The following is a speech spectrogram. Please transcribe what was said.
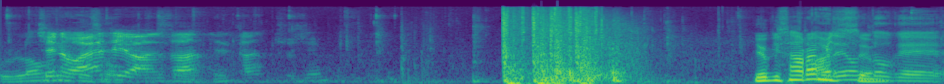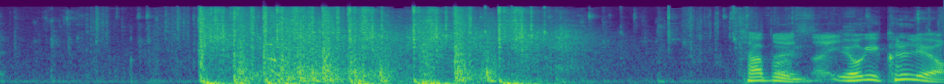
올라오는 쟤는 와야 데서 돼요. 안산. 일단 조심. 여기 사람 아래 있음. 언덕에 잡음. nice, nice. 여기 clear.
